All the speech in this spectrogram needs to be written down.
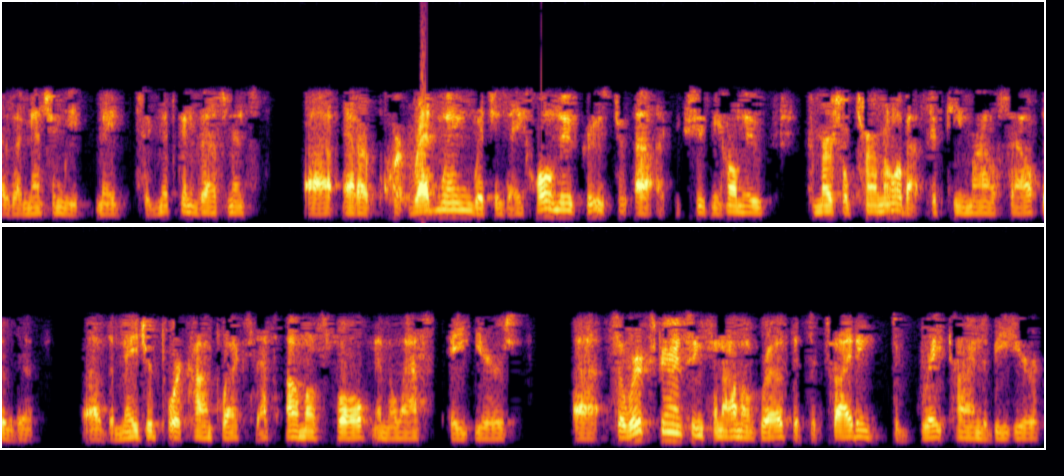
As I mentioned, we've made significant investments uh, at our Port Redwing, which is a whole new cruise, uh, excuse me, whole new commercial terminal about 15 miles south of the uh, the major port complex. That's almost full in the last eight years. Uh, so we're experiencing phenomenal growth. It's exciting. It's a great time to be here.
